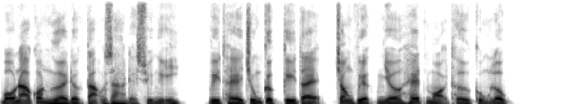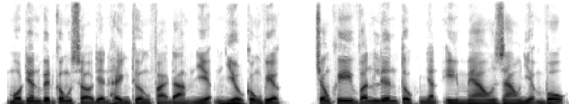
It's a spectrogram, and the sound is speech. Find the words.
Bộ não con người được tạo ra để suy nghĩ, vì thế chúng cực kỳ tệ trong việc nhớ hết mọi thứ cùng lúc. Một nhân viên công sở điển hình thường phải đảm nhiệm nhiều công việc, trong khi vẫn liên tục nhận email giao nhiệm vụ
